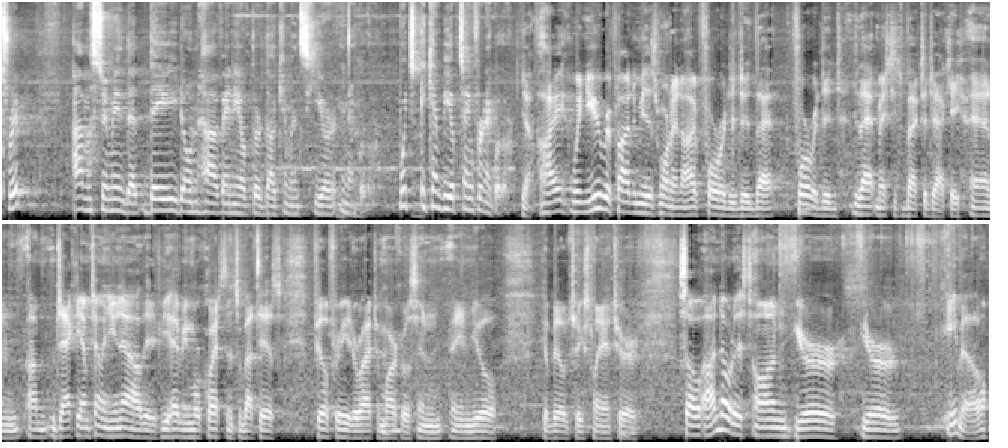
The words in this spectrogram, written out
trip, I'm assuming that they don't have any of their documents here in Ecuador, which it can be obtained from Ecuador. Yeah, I, when you replied to me this morning, I forwarded that, forwarded that message back to Jackie. And um, Jackie, I'm telling you now that if you have any more questions about this, feel free to write to Marcos and, and you'll, you'll be able to explain it to her. So I noticed on your, your email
